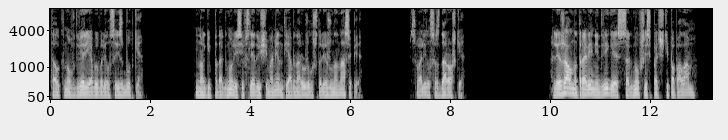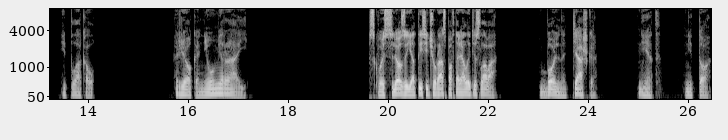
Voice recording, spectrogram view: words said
Толкнув дверь, я вывалился из будки. Ноги подогнулись, и в следующий момент я обнаружил, что лежу на насыпи. Свалился с дорожки. Лежал на траве, не двигаясь, согнувшись почти пополам, и плакал. «Река, не умирай! Сквозь слезы я тысячу раз повторял эти слова. Больно, тяжко. Нет, не то.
